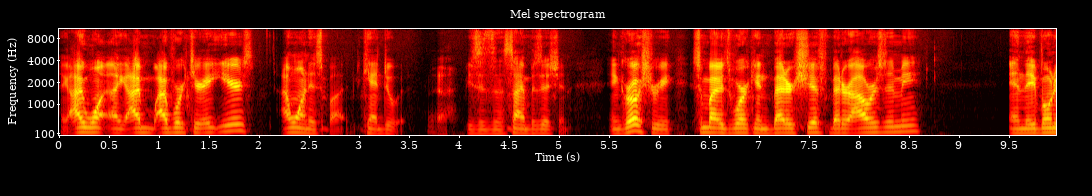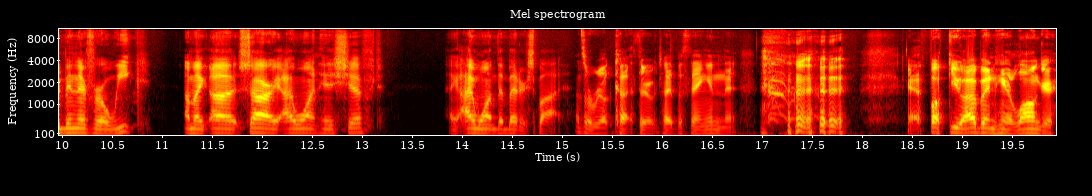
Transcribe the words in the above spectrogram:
Like I want, like I've, I've worked here eight years. I want his spot. You can't do it. Because it's an assigned position. In grocery, somebody's working better shift, better hours than me, and they've only been there for a week. I'm like, uh, sorry, I want his shift. Like, I want the better spot. That's a real cutthroat type of thing, isn't it? yeah, fuck you. I've been here longer.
